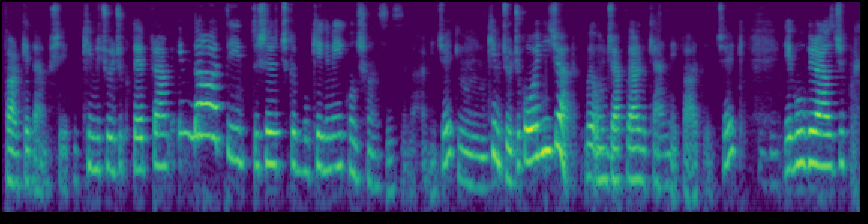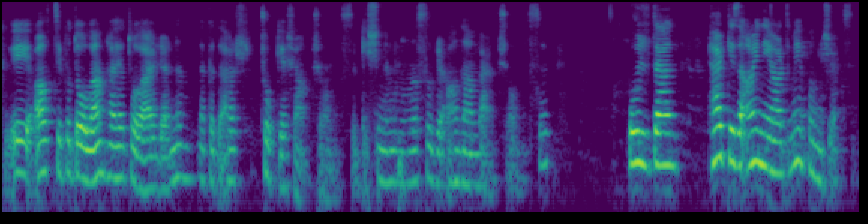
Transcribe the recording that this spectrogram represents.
fark eden bir şey bu. Kimi çocuk deprem imdat deyip dışarı çıkıp bu kelimeyi konuşmanızı izin vermeyecek. Hmm. Kimi çocuk oynayacak ve oyuncaklarla kendini ifade edecek. Hmm. E bu birazcık e, altyapıda olan hayat olaylarının ne kadar çok yaşanmış olması, kişinin bunu nasıl bir anlam vermiş olması. O yüzden herkese aynı yardımı yapamayacaksınız.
